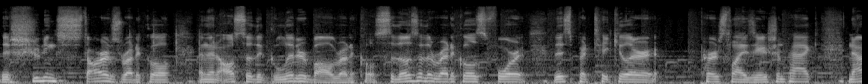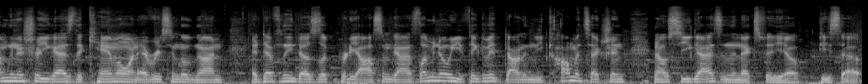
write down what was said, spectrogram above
The shooting stars reticle, and then also the glitter ball reticle. So those are the reticles for this particular personalization pack. Now I'm going to show you guys the camo on every single gun. It definitely does look pretty awesome guys. Let me know what you think of it down in the comment section and I'll see you guys in the next video. Peace out.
